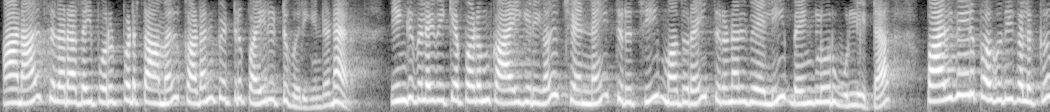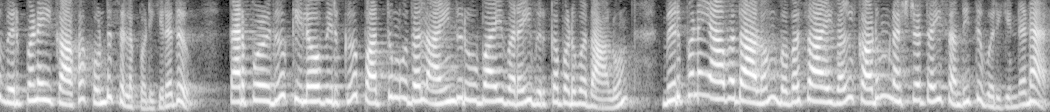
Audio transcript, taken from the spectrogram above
ஆனால் சிலர் அதை பொருட்படுத்தாமல் கடன் பெற்று பயிரிட்டு வருகின்றனர். இங்கு விளைவிக்கப்படும் காய்கறிகள் சென்னை திருச்சி மதுரை திருநெல்வேலி பெங்களூர் உள்ளிட்ட பல்வேறு பகுதிகளுக்கு விற்பனைக்காக கொண்டு செல்லப்படுகிறது. தற்பொழுது கிலோவிற்கு பத்து முதல் ஐந்து ரூபாய் வரை விற்கப்படுவதாலும் விற்பனையாவதாலும் விவசாயிகள் கடும் நஷ்டத்தை சந்தித்து வருகின்றனர்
